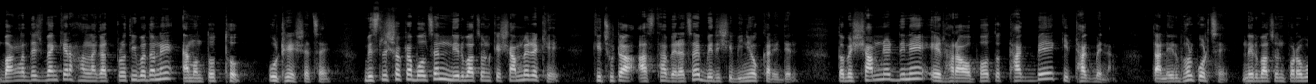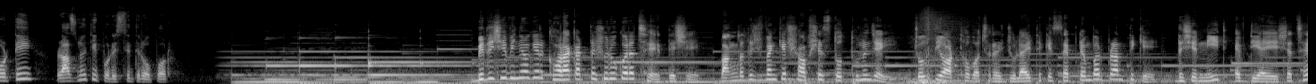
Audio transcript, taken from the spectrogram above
বাংলাদেশ ব্যাংকের হালনাগাদ প্রতিবেদনে এমন তথ্য। উঠে এসেছে। বিশ্লেষকরা বলছেন, নির্বাচনকে সামনে রেখে কিছুটা আস্থা বেড়েছে বিদেশি বিনিয়োগকারীদের। তবে সামনের দিনে এ ধারা অব্যাহত থাকবে কি থাকবে না, তা নির্ভর করছে নির্বাচন পরবর্তী রাজনৈতিক পরিস্থিতির ওপর। বিদেশি বিনিয়োগের খরা কাটতে শুরু করেছে দেশে। বাংলাদেশ ব্যাংকের সবশেষ তথ্য অনুযায়ী, চলতি অর্থ বছরের জুলাই থেকে সেপ্টেম্বর প্রান্তিকে দেশের নিট এফডিআই এসেছে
